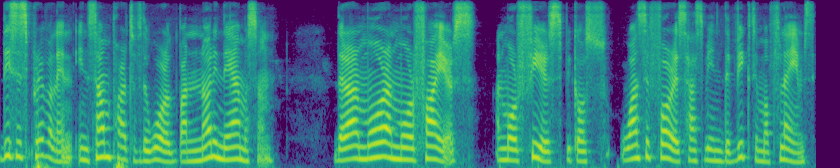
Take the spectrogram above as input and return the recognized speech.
This is prevalent in some parts of the world, but not in the Amazon. There are more and more fires, and more fierce because once a forest has been the victim of flames,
